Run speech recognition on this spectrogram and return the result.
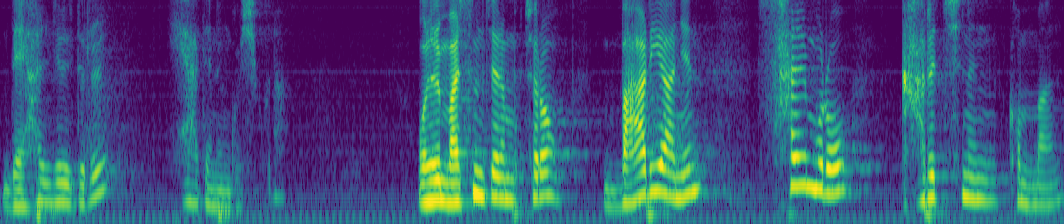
내 할 일들을 해야 되는 것이구나. 오늘 말씀 제목처럼 말이 아닌 삶으로 가르치는 것만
